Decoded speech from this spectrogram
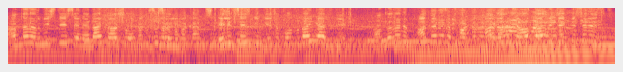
Handan Hanım hiç değilse neden karşı olduğunuzu Handan söyleyin. Bakar mısınız? Elif Sezgin gece konudan geldi diye. Handan Hanım. Handan Hanım. Handan Handan Hanım cevap vermeyecek misiniz?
